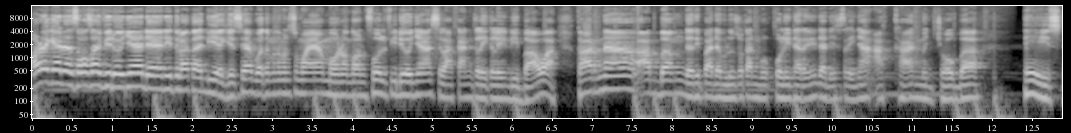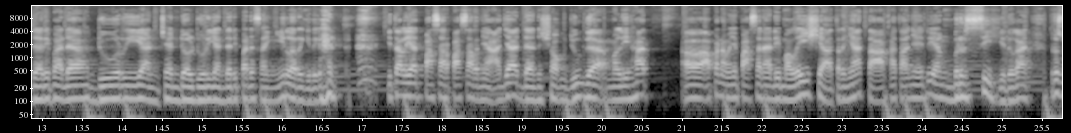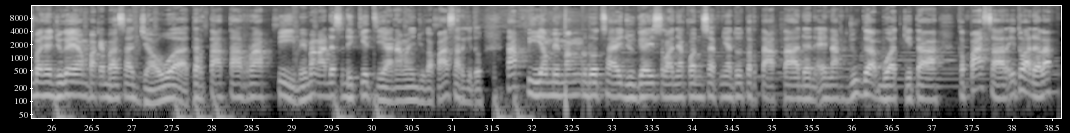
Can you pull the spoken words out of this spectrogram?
Alright guys, udah selesai videonya dan itulah tadi ya guys ya buat teman-teman semua yang mau nonton full videonya silahkan klik link di bawah karena abang daripada belusukan kuliner ini dan istrinya akan mencoba taste daripada durian, cendol durian daripada saya ngiler gitu kan. Kita lihat pasar-pasarnya aja dan shock juga melihat eh, apa namanya pasarnya di Malaysia. Ternyata katanya itu yang bersih gitu kan. Terus banyak juga yang pakai bahasa Jawa tertata rapi. Memang ada sedikit ya namanya juga pasar gitu. Tapi yang memang menurut saya juga istilahnya konsepnya tuh tertata dan enak juga buat kita ke pasar itu adalah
